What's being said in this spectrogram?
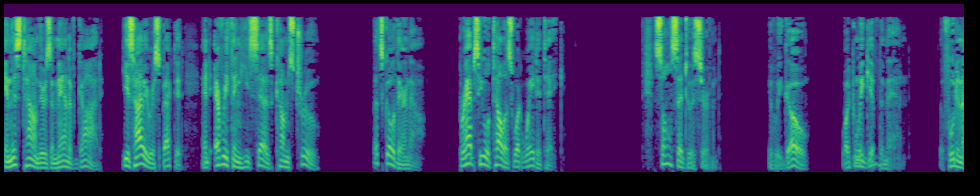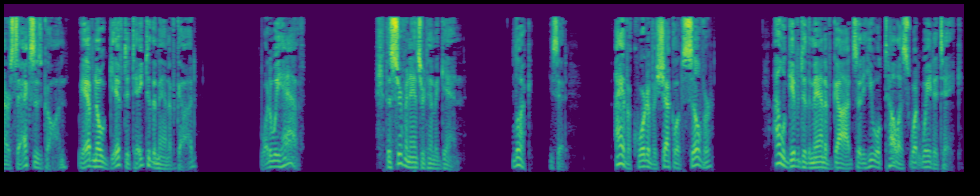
in this town there is a man of god. He is highly respected and everything he says comes true. Let's go there now. Perhaps he will tell us what way to take. Saul said to his servant if we go what can we give the man? The food in our sacks is gone. We have no gift to take to the man of god. What do we have the servant answered him again. Look he said i have a quarter of a shekel of silver. I will give it to the man of god so that he will tell us what way to take.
